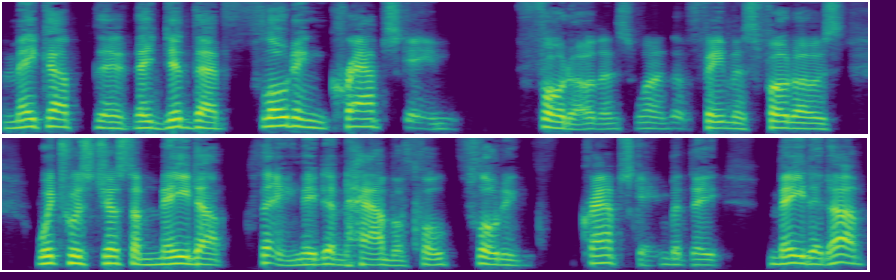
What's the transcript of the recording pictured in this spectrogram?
make up the, they did that floating craps game photo. That's one of the famous photos, which was just a made up thing. They didn't have a fo- floating craps game, but they made it up.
